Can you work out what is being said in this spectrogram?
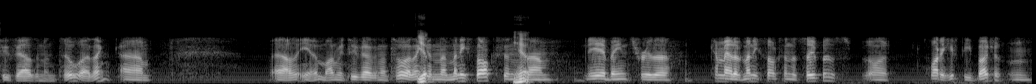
2002, I think. Um, uh, yeah, it might have been 2002, I think, Yep. in the mini stocks, and Yep. um, yeah, been through the come out of mini stocks into supers, on quite a hefty budget, and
